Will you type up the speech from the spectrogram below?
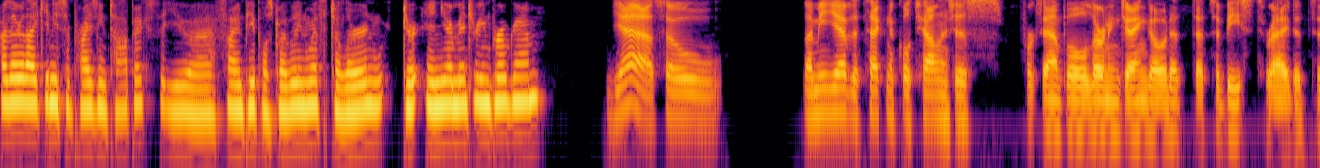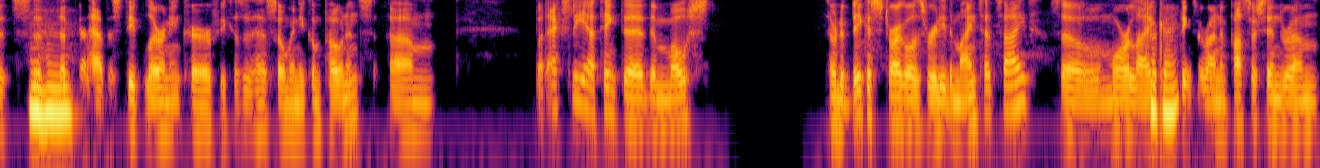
are there like any surprising topics that you uh, find people struggling with to learn in your mentoring program? Yeah. So, I mean, you have the technical challenges. For example, learning Django, that that's a beast, right? It's it's Mhm. that, that can have a steep learning curve because it has so many components. Um, but actually, I think the the most or the biggest struggle is really the mindset side. So more like Okay. things around imposter syndrome,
